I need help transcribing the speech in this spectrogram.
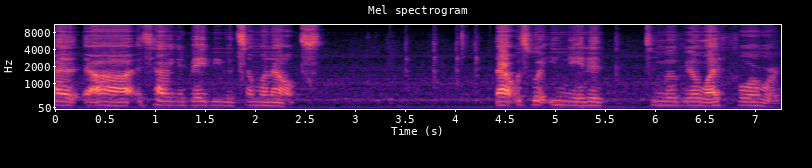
uh, is having a baby with someone else. That was what you needed to move your life forward.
